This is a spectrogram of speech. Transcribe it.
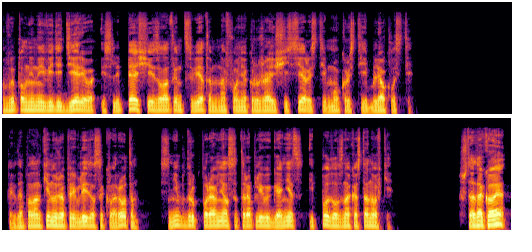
выполненные в виде дерева и слепящие золотым цветом на фоне окружающей серости, мокрости и блеклости. Когда паланкин уже приблизился к воротам, с ним вдруг поравнялся торопливый гонец и подал знак остановки. «Что такое?» —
